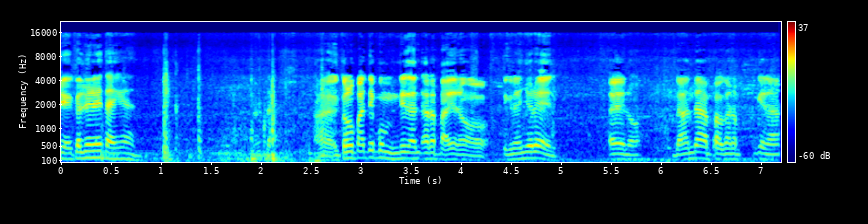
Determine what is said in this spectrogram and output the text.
Sige, kalyo na tayo yan. Ah, ikaw pati po, hindi tayo arap. Ayun, oh. Tingnan nyo rin. Ayun, oh. Dahan-dahan, pag anong pagkin, ha.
